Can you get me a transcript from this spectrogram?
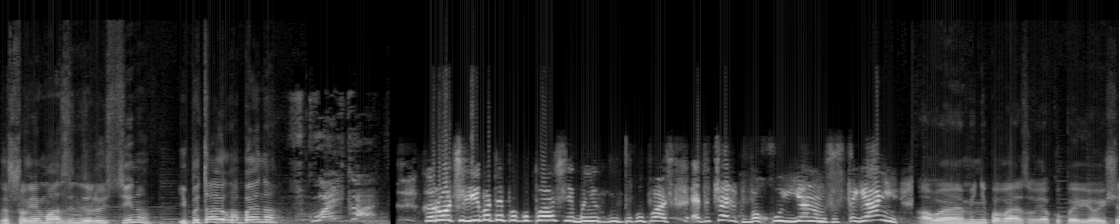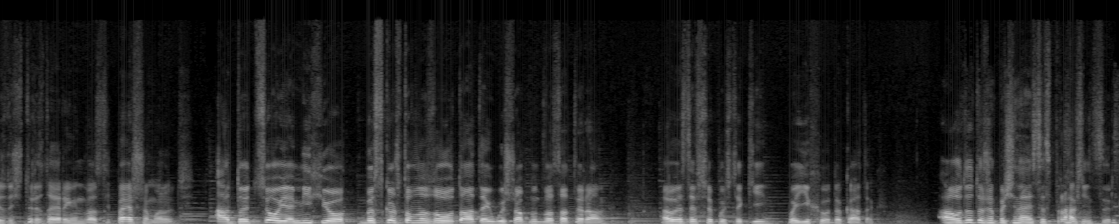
Зайшов я в магазин дивлюсь ціну і питаю Габена. Короче, либо ты покупаешь, либо не покупаешь. Этот чарик в охуенном состоянии. Але мені повезло, я купив його ще за 400 гривень 21 році. А до цього я міг його безкоштовно залутати, якби шапнув 20 ранг. Але це все пустяки, поїхав до каток. А отут уже починається справжній цирк.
